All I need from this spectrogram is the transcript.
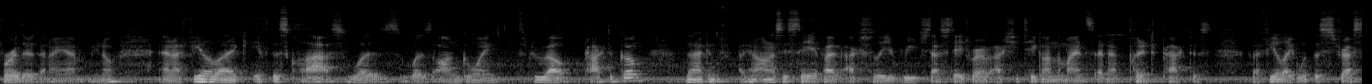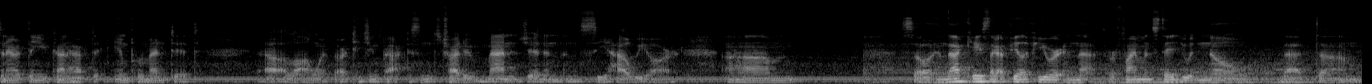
further than I am, you know. And I feel like if this class was was ongoing throughout practicum, then I can I can honestly say if I've actually reached that stage where I've actually taken on the mindset and I've put into practice. I feel like with the stress and everything, you kind of have to implement it uh, along with our teaching practice and try to manage it and, and see how we are. Um, so in that case, like I feel if you were in that refinement stage, you would know that um,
